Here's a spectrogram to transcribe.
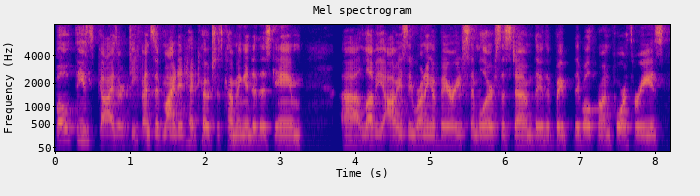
Both these guys are defensive minded head coaches coming into this game. Uh, Lovie obviously running a very similar system. They, they, they both run four threes.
